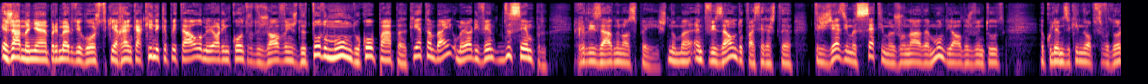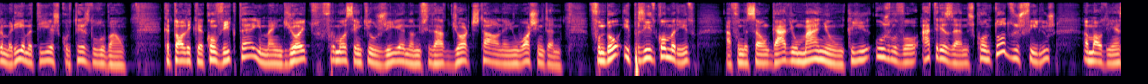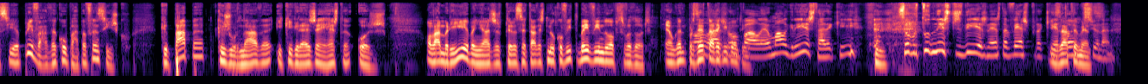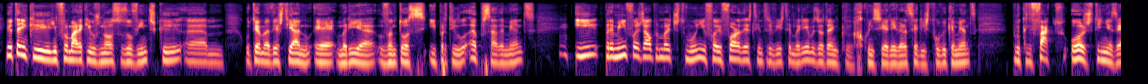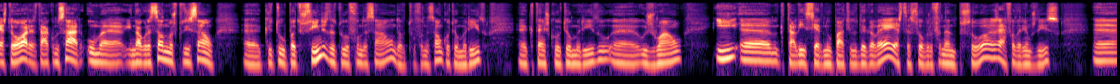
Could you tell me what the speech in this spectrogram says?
É já amanhã, 1 de agosto, que arranca aqui na capital o maior encontro de jovens de todo o mundo com o Papa, que é também o maior evento de sempre realizado no nosso país. Numa antevisão do que vai ser esta 37ª Jornada Mundial da Juventude, acolhemos aqui no Observador Maria Matias Cortês do Lobão. Católica convicta e mãe de oito, formou-se em Teologia na Universidade de Georgetown, em Washington. Fundou e preside com o marido a Fundação Gaudium Magnum, que os levou há três anos, com todos os filhos, a uma audiência privada com o Papa Francisco. Que Papa, que jornada e que igreja é esta hoje? Olá Maria, bem-ajas por ter aceitado este meu convite. Bem-vindo ao Observador. É um grande prazer Olá, estar aqui João contigo. Paulo, é uma alegria estar aqui, sobretudo nestes dias, nesta véspera que Exatamente. é tão emocionante. Eu tenho que informar aqui os nossos ouvintes que um, o tema deste ano é Maria levantou-se e partiu apressadamente e para mim foi já o primeiro testemunho e foi fora desta entrevista, Maria, mas eu tenho que reconhecer e agradecer isto publicamente porque de facto hoje tinhas esta hora, está a começar uma inauguração de uma exposição uh, que tu patrocinas da tua fundação, da tua fundação com o teu marido, uh, que tens com o teu marido, uh, o João, e que está ali ser no pátio da Galé, esta sobre Fernando Pessoa, já falaremos disso.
